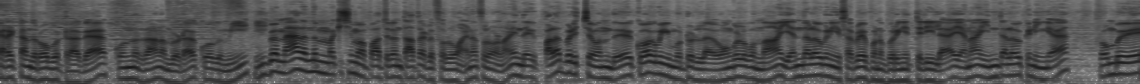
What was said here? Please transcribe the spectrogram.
கரெக்டாக அந்த ரோபோட்டாக கொண்டுறான் நம்மளோட கோகமி. இப்போ மேலே வந்து மகிஷிமா பார்த்துட்டு தாத்தா கிட்ட சொல்லுவான். என்ன சொல்லுவான்னா இந்த பழப்பரிச்சை வந்து கோகமிக்கு மட்டும் இல்லை உங்களுக்கும் தான் எந்த அளவுக்கு நீங்கள் சர்வே பண்ண போகிறீங்க தெரியல. ஏன்னா இந்த அளவுக்கு நீங்கள் ரொம்பவே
